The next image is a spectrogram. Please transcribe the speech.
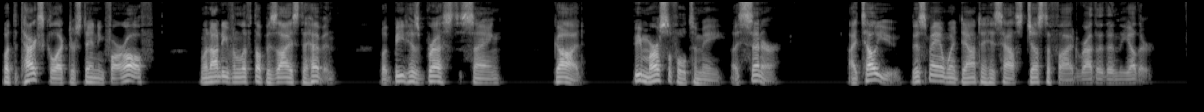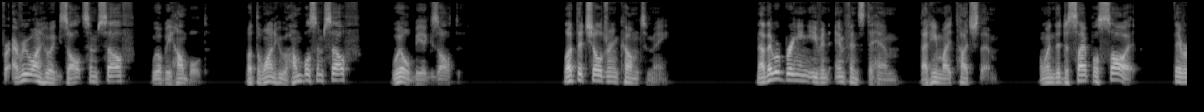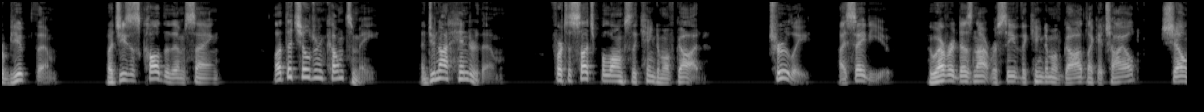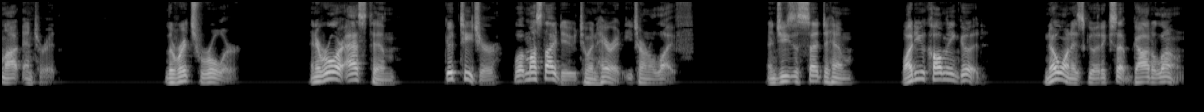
But the tax collector, standing far off, would not even lift up his eyes to heaven, but beat his breast, saying, God, be merciful to me, a sinner. I tell you, this man went down to his house justified rather than the other. For everyone who exalts himself will be humbled, but the one who humbles himself will be exalted. Let the children come to me. Now they were bringing even infants to him, that he might touch them. And when the disciples saw it, they rebuked them. But Jesus called to them, saying, Let the children come to me, and do not hinder them, for to such belongs the kingdom of God. Truly, I say to you, whoever does not receive the kingdom of God like a child shall not enter it. The rich ruler. And a ruler asked him, Good teacher, what must I do to inherit eternal life? And Jesus said to him, Why do you call me good? No one is good except God alone.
